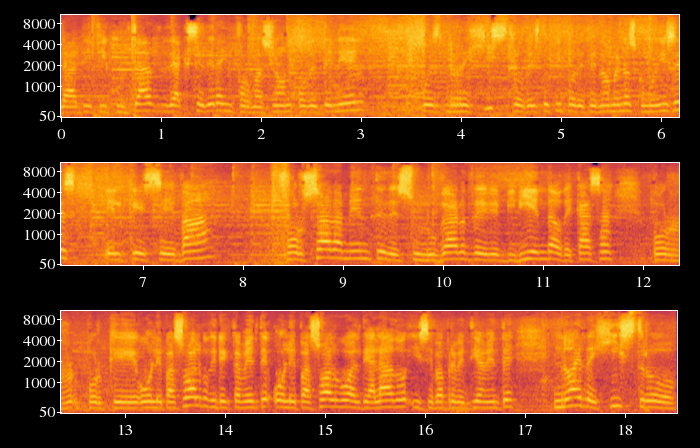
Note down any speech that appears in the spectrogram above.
La dificultad de acceder a información o de tener pues registro de este tipo de fenómenos, como dices, el que se va forzadamente de su lugar de vivienda o de casa por, porque o le pasó algo directamente o le pasó algo al de al lado y se va preventivamente. No hay registro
